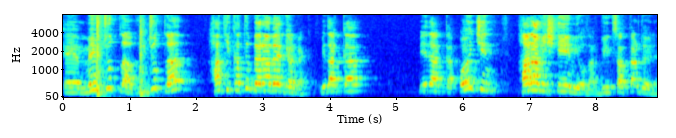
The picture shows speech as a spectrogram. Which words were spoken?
e, mevcutla, vücutla hakikati beraber görmek. Bir dakika, bir dakika. Onun için haram işleyemiyorlar. Büyük zatlar da öyle.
